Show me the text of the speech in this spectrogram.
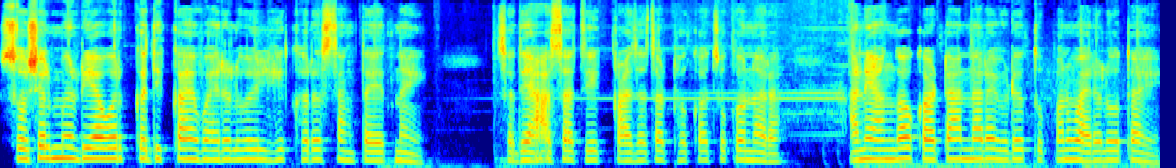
सोशल मीडियावर कधी काय व्हायरल होईल हे खरंच सांगता येत नाही. सध्या असाच एक काळजाचा ठोका चुकवणारा आणि अंगावर काटा आणणारा व्हिडिओ तुफान व्हायरल होत आहे.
